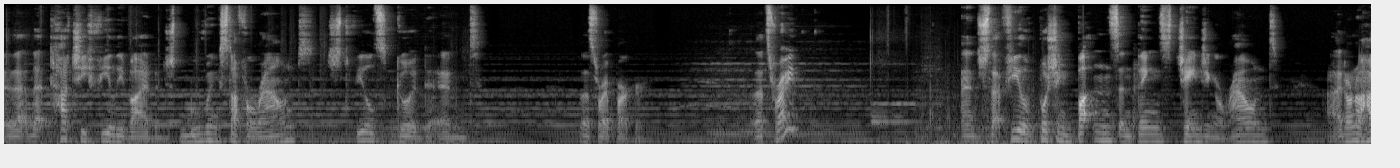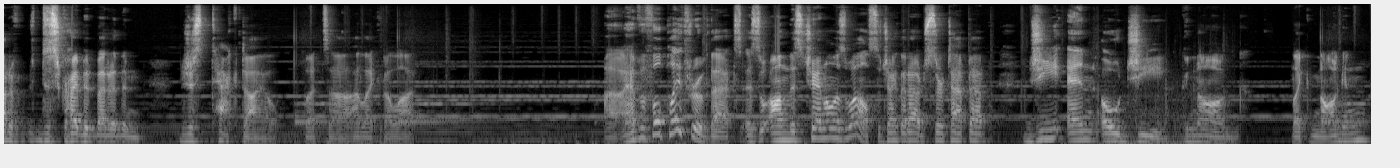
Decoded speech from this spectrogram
that, that touchy-feely vibe and just moving stuff around just feels good and that's right Parker. That's right. And just that feel of pushing buttons and things changing around. I don't know how to describe it better than just tactile but uh, I like it a lot. Uh, I have a full playthrough of that as on this channel as well so check that out. Sir Tap Tap G-N-O-G Gnog. Like noggin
